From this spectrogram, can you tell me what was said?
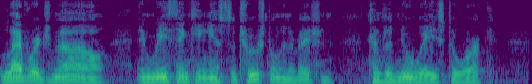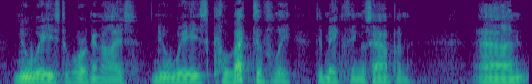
leverage now in rethinking institutional innovation in terms of new ways to work new ways to organize, new ways collectively to make things happen. And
